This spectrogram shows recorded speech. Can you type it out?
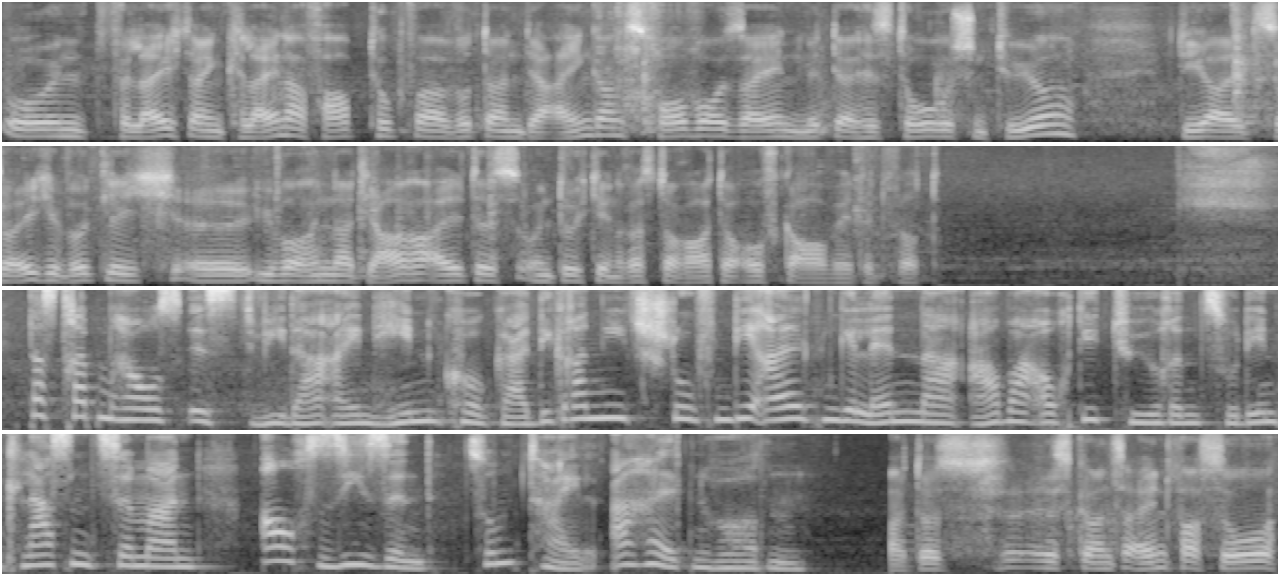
Und vielleicht ein kleiner Farbtupfer wird dann der Eingangsvorbau sein mit der historischen Tür, die als solche wirklich äh, über 100 Jahre alt ist und durch den Restaurator aufgearbeitet wird. Das Treppenhaus ist wieder ein Hingucker. Die Granitstufen, die alten Geländer, aber auch die Türen zu den Klassenzimmern, auch sie sind zum Teil erhalten worden. Das ist ganz einfach so.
